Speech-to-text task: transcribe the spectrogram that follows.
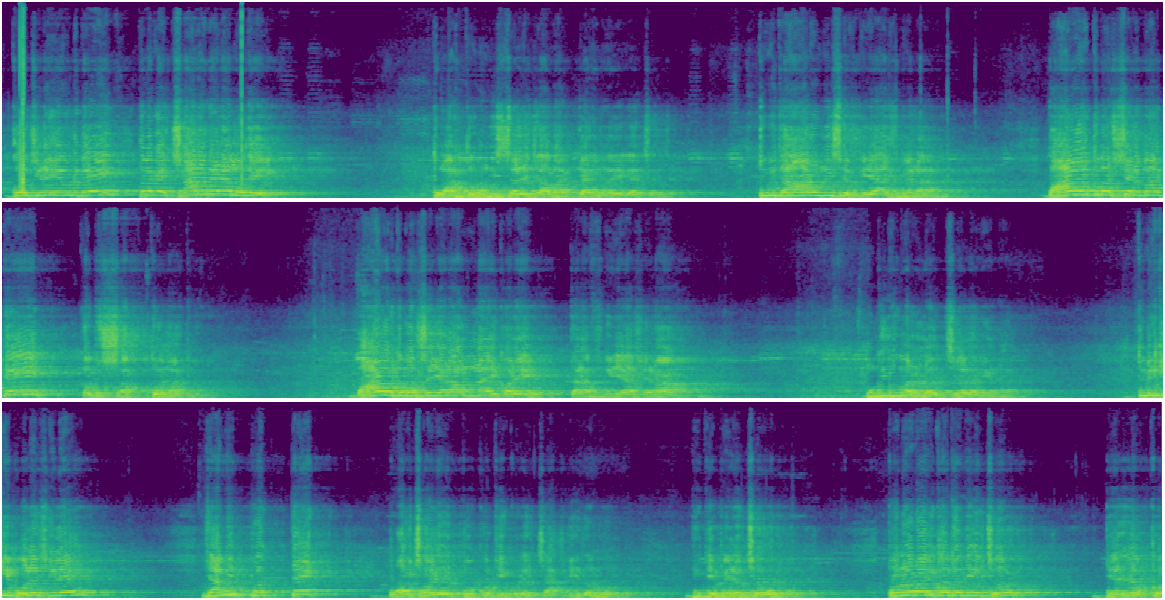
গজরে উঠবে, তোমাকে ছাড়বে না মোদে। তোমার তো উনিশ সালে যাবার টাইম হয়ে গেছে। তুমি তো আর উনিশে ফিরে আসবে না। ভারতবর্ষের মাঠে খুব শক্ত মাঠে ভারতবর্ষে যারা অন্যায় করে, তারা ফিরে আসে না। মোদি, তোমার লজ্জা লাগে না। তুমি কি বলেছিলে? যে আমি প্রত্যেক বছরে দু কোটি করে চাকরি দেব। দিতে পেরেছ? পনেরোই কত দিয়েছ? দেড় লক্ষ।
